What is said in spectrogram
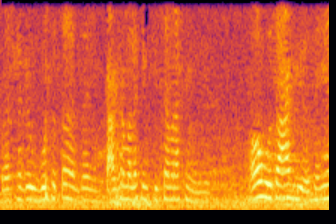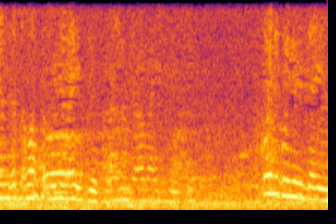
પ્રશ્ન કઈ ઊભો થતો હોય તો કાગળમાં લખીને ખિસ્સામાં રાખી મળીએ હવે તો આઠ દિવસ એની અંદર તમારું સોલ્યુશન આવી જ છે. જવાબ આવી જ જશે કોઈ ને કોઈની વિદ્યા આવી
